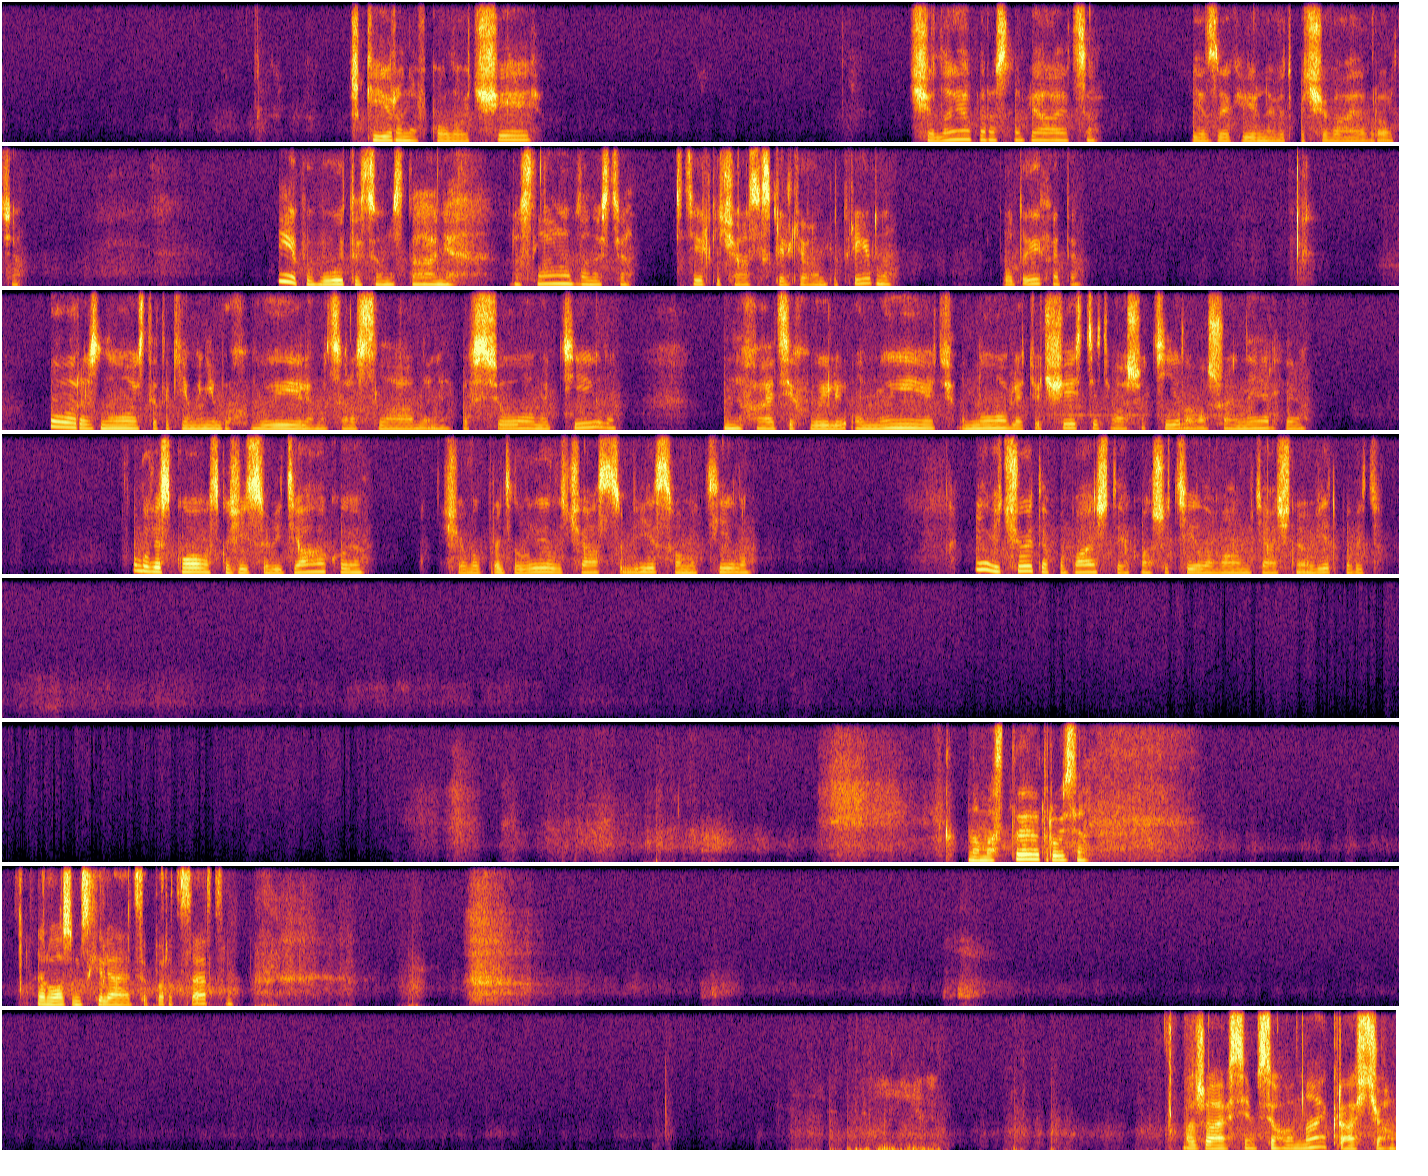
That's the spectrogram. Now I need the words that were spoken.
шкіру навколо очей, щелепа розслабляється, язик вільно відпочиває в роті. І побудьте в цьому стані розслабленості стільки часу, скільки вам потрібно. Подихайте. Порозносьте такими ніби хвилями це розслаблення по всьому тілу. Нехай ці хвилі омиють, оновлять, очистять ваше тіло, вашу енергію. Обов'язково скажіть собі дякую що ви приділили час собі, своєму тілу. І відчуйте, побачите, як ваше тіло вам вдячне у відповідь. Намасте, друзі. Розум схиляється перед серцем. Бажаю всім всього найкращого.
